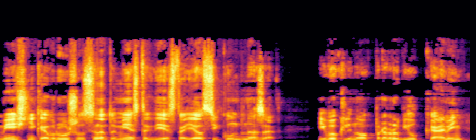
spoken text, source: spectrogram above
Мечник обрушился на то место, где я стоял секунду назад. Его клинок прорубил камень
